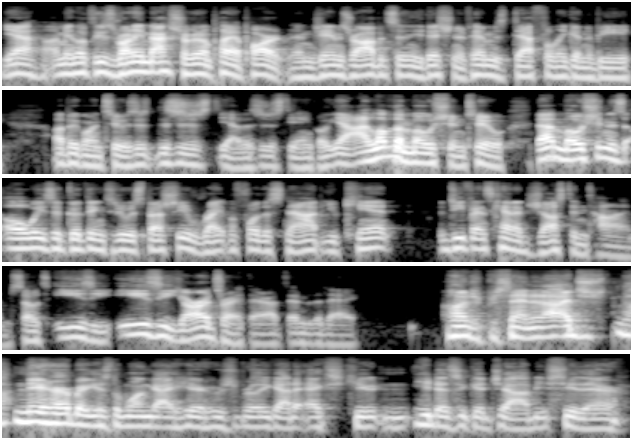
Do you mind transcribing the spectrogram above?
Yeah, I mean, look, these running backs are going to play a part, and James Robinson, the addition of him, is definitely going to be a big one too. This, this is just yeah, this is just the angle. Yeah, I love the motion too. That motion is always a good thing to do, especially right before the snap. You can't the defense can't adjust in time. So it's easy, easy yards right there at the end of the day. Hundred percent. And I just Nate Herbig is the one guy here who's really got to execute, and he does a good job. You see there,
